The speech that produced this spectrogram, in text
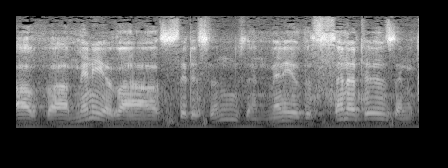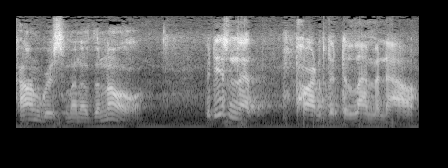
of uh, many of our citizens and many of the senators and congressmen of the North. But isn't that part of the dilemma now?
